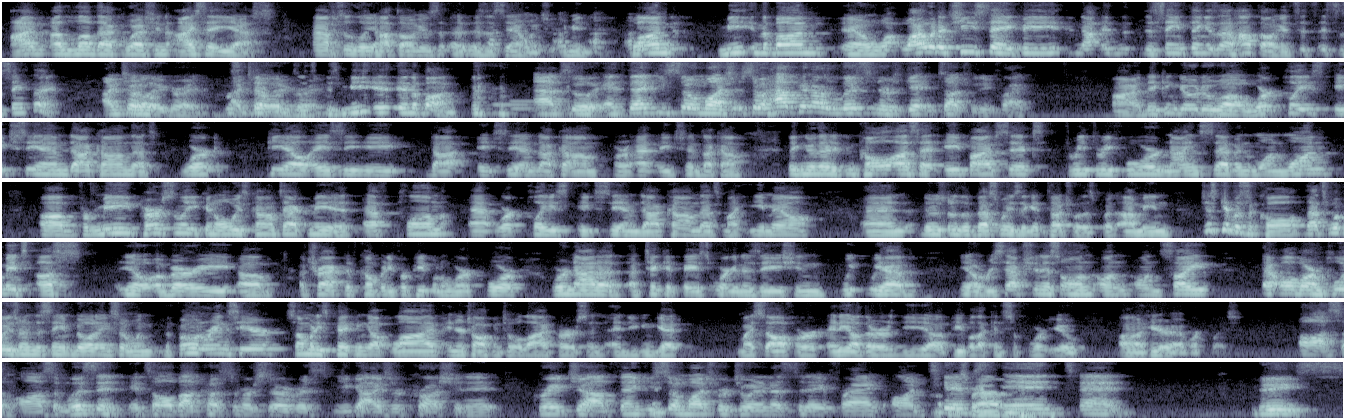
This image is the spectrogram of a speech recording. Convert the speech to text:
I, I love that question. I say yes, absolutely. hot dog is is a sandwich. I mean, bun, meat in the bun. You know, why, why would a cheesesteak be not the same thing as a hot dog? It's it's, it's the same thing. I totally agree. I totally agree. It's, it's meat in a bun. Absolutely. And thank you so much. So, how can our listeners get in touch with you, Frank? All right. They can go to uh, workplacehcm.com. That's work, P L A C E dot HCM.com or at HCM.com. They can go there. You can call us at 856 334 9711. Uh, for me personally, you can always contact me at fplum at workplacehcm.com. That's my email. And those are the best ways to get in touch with us. But I mean, just give us a call. That's what makes us, you know, a very um, attractive company for people to work for. We're not a, a ticket-based organization. We, we have, you know, receptionists on on on site. All of our employees are in the same building. So when the phone rings here, somebody's picking up live, and you're talking to a live person, and you can get myself or any other the uh, people that can support you uh, here at Workplace. Awesome, awesome. Listen, it's all about customer service. You guys are crushing it. Great job. Thank you so much for joining us today, Frank, on Tips in 10. Peace.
